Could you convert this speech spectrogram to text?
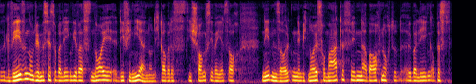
gewesen und wir müssen jetzt überlegen, wie wir es neu definieren. Und ich glaube, das ist die Chance, die wir jetzt auch nehmen sollten, nämlich neue Formate finden, aber auch noch überlegen, ob es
